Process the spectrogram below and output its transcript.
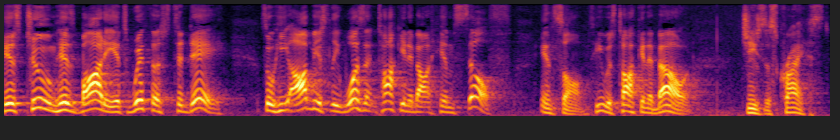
his tomb, his body, it's with us today. So he obviously wasn't talking about himself in Psalms. He was talking about Jesus Christ.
